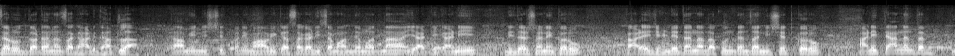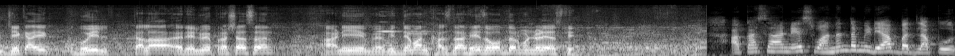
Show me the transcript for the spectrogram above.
जर उद्घाटनाचा घाट घातला तर आम्ही निश्चितपणे महाविकास आघाडीच्या माध्यमातून या ठिकाणी निदर्शने करू. काळे झेंडे त्यांना दाखवून त्यांचा निषेध करू. आणि त्यानंतर जे काय होईल त्याला रेल्वे प्रशासन आणि विद्यमान खासदार हे जबाबदार मंडळी असतील. आकाश सहाने स्वानंद मीडिया बदलापूर.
